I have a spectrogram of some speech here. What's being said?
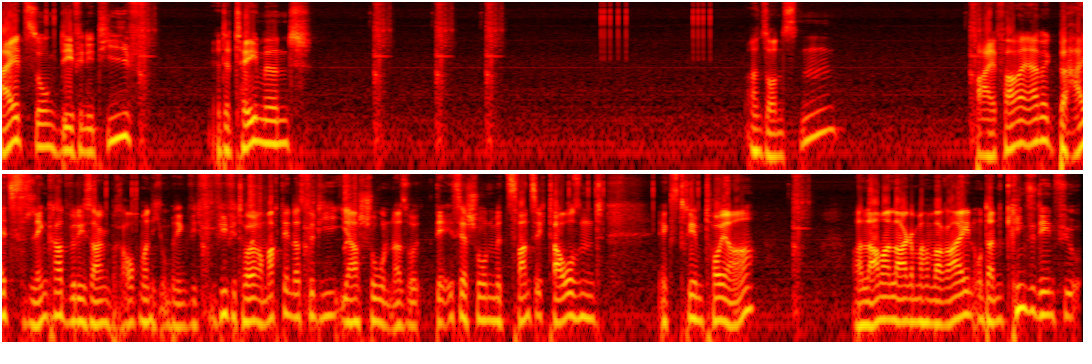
Heizung definitiv. Entertainment. Ansonsten Beifahrer-Airbag. Beheiztes Lenkrad würde ich sagen, braucht man nicht unbedingt. Wie, wie, viel teurer macht denn das für die? Ja, schon. Also der ist ja schon mit 20.000 extrem teuer. Alarmanlage machen wir rein und dann kriegen sie den für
